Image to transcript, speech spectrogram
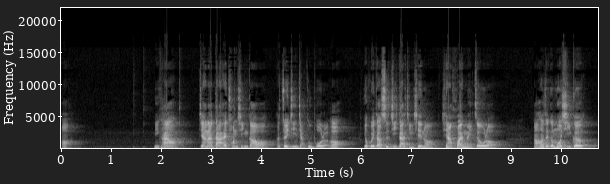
啊，你看啊，加拿大还创新高哦，啊，最近假突破了哈，又回到世纪大颈线哦，现在换美洲了，然后这个墨西哥，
